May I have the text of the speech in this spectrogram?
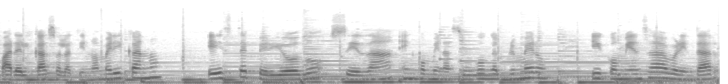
Para el caso latinoamericano, este periodo se da en combinación con el primero y comienza a brindar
